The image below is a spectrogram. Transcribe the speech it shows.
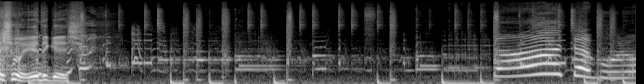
এসো এদিকে এসো। টাটা বুড়ো।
